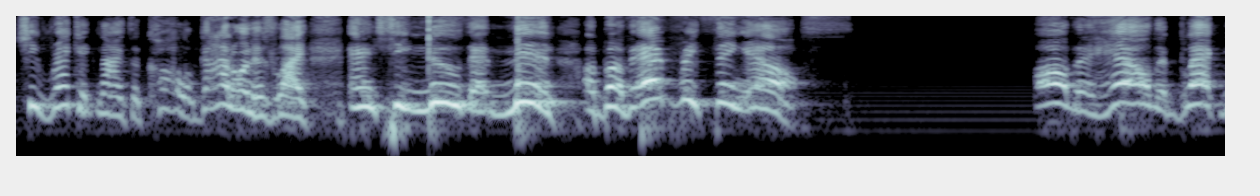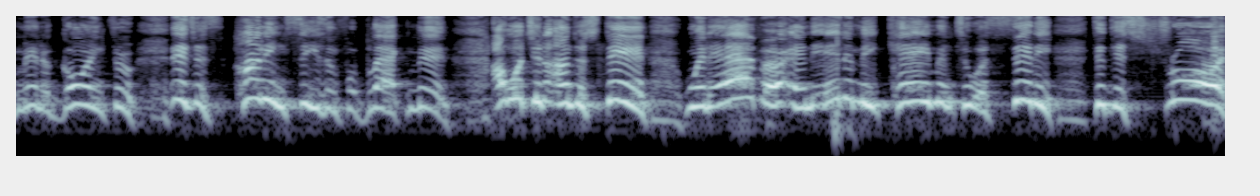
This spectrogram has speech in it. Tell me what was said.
She recognized the call of God on his life, and she knew that men, above everything else, all the hell that black men are going through. This is hunting season for black men. I want you to understand whenever an enemy came into a city to destroy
